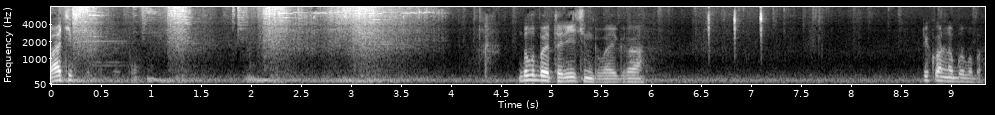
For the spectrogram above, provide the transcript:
Давайте. Было бы это рейтинговая игра. Прикольно было бы.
